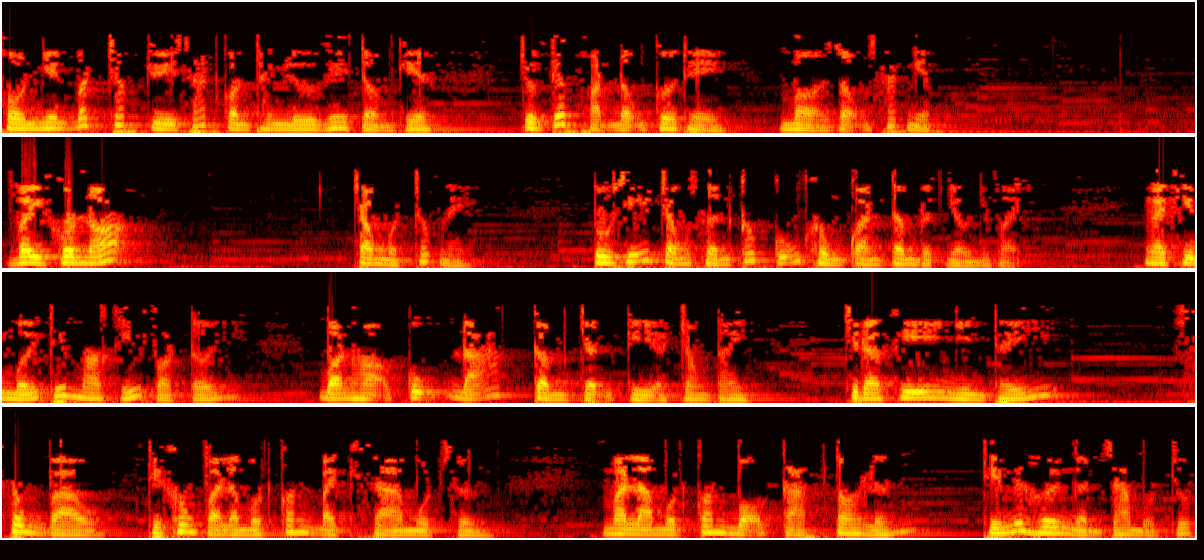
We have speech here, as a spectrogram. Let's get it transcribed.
Hồn nhiên bất chấp truy sát con thanh lư gây tởm kia, Trực tiếp hoạt động cơ thể, Mở rộng sát nghiệp. Vây khôn nó! Trong một chốc này, Tu sĩ trong sơn cốc cũng không quan tâm được nhiều như vậy. Ngay khi mới thấy ma khí vọt tới, Bọn họ cũng đã cầm trận kỳ ở trong tay. Chỉ là khi nhìn thấy, Xông vào thì không phải là một con bạch xà một sừng, Mà là một con bọ cạp to lớn Thì mới hơi ngẩn ra một chút.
